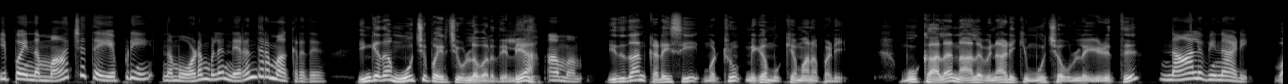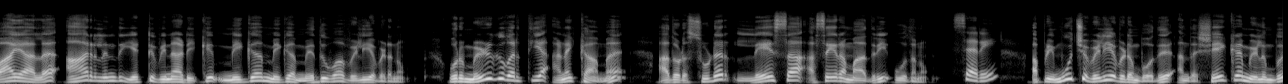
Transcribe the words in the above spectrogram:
இப்போ இந்த மாற்றத்தை எப்படி நம்ம உடம்புல நிரந்தரமாக்குறது? இங்கதான் மூச்சு பயிற்சி உள்ள வருது இல்லையா? ஆமாம். இதுதான் கடைசி மற்றும் மிக முக்கியமான படி. மூக்கால நாலு வினாடிக்கு மூச்சை உள்ள இழுத்து நாலு வினாடி. வாயால ஆறிலிருந்து எட்டு வினாடிக்கு மிக மிக மெதுவா வெளியே விடணும். ஒரு மெழுகுவர்த்திய அணைக்காம அதோட சுடர் லேசா அசைற மாதிரி ஊதணும். சரி. அப்படி மூச்சு வெளியே விடும்போது அந்த ஷேக்ரம் எலும்பு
